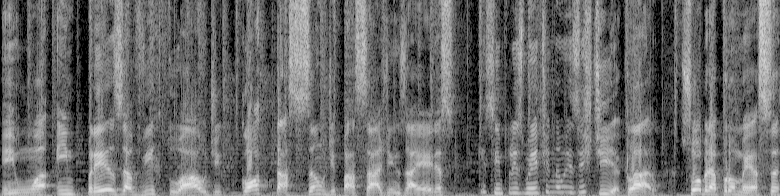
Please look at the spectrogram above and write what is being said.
em uma empresa virtual de cotação de passagens aéreas que simplesmente não existia, claro, sobre a promessa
